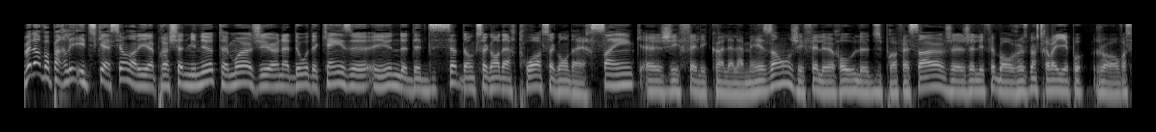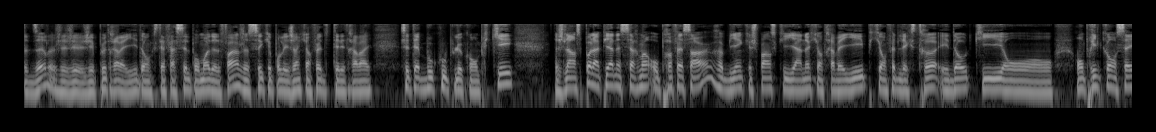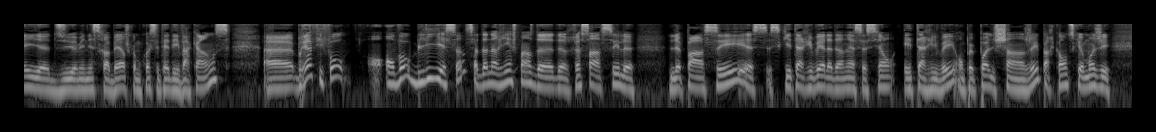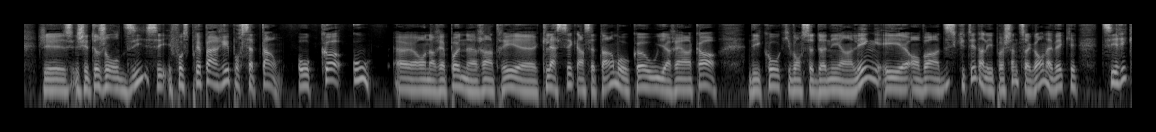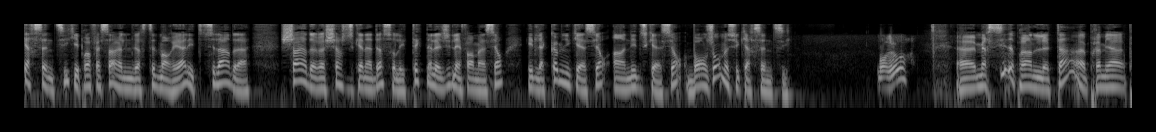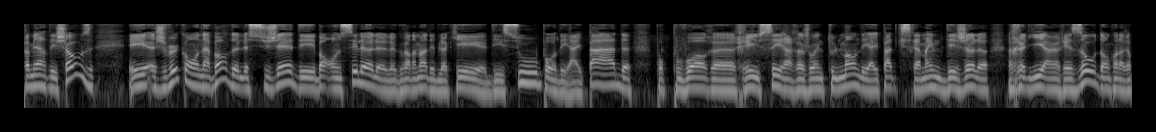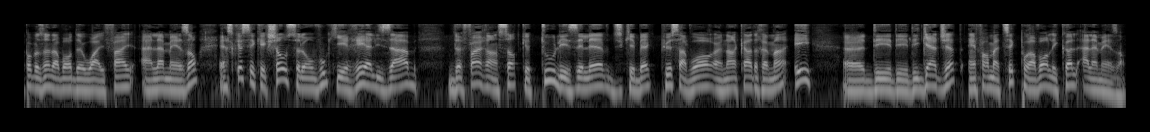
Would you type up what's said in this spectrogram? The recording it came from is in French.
Eh ben là, on va parler éducation dans les euh, prochaines minutes. Moi, j'ai un ado de 15 euh, et une de 17, donc secondaire 3, secondaire 5. Euh, j'ai fait l'école à la maison. J'ai fait le rôle du professeur. Je, je l'ai fait. Bon, heureusement, je travaillais pas. Genre, on va se le dire. J'ai peu travaillé, donc c'était facile pour moi de le faire. Je sais que pour les gens qui ont fait du télétravail, c'était beaucoup plus compliqué. Je lance pas la pierre nécessairement aux professeurs, bien que je pense qu'il y en a qui ont travaillé puis qui ont fait de l'extra et d'autres qui ont, ont pris le conseil du ministre Roberge comme quoi c'était des vacances. Euh, bref, il faut, on, va oublier ça. Ça donne rien, je pense, de, de ressasser le, le passé. Ce qui est arrivé à la dernière session est arrivé. On peut pas le changer. Par contre, ce que moi j'ai j'ai toujours dit, c'est il faut se préparer pour septembre. Au cas où euh, on n'aurait pas une rentrée euh, classique en septembre au cas où il y aurait encore des cours qui vont se donner en ligne et euh, on va en discuter dans les prochaines secondes avec Thierry Carcenti qui est professeur à l'Université de Montréal et titulaire de la chaire de recherche du Canada sur les technologies de l'information et de la communication en éducation. Bonjour monsieur Carcenti. Bonjour. Euh, merci de prendre le temps. Euh, première première des choses, et je veux qu'on aborde le sujet des. Bon, on le sait là, le, gouvernement a débloqué des sous pour des iPads pour pouvoir euh, réussir à rejoindre tout le monde, des iPads qui seraient même déjà là, reliés à un réseau, donc on n'aurait pas besoin d'avoir de Wi-Fi à la maison. Est-ce que c'est quelque chose selon vous qui est réalisable de faire en sorte que tous les élèves du Québec puissent avoir un encadrement et des, des, des gadgets informatiques pour avoir l'école à la maison?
